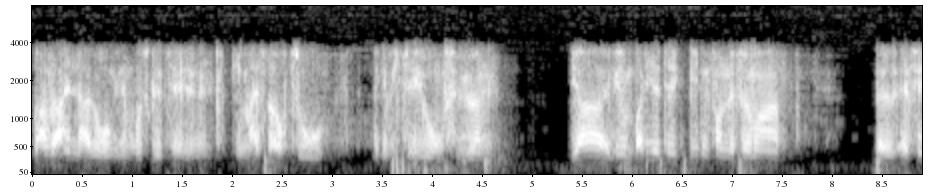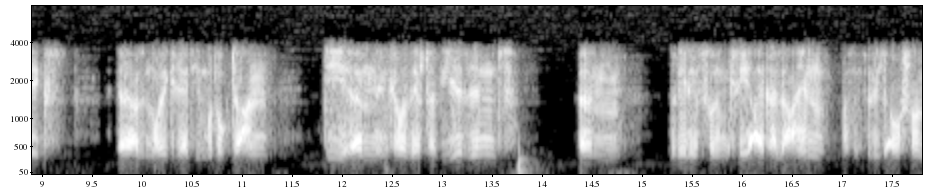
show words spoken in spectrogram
Wassereinlagerung in den Muskelzellen, die meist auch zu einer Gewichtserhöhung führen. Ja, wir und Body Attack bieten von der Firma äh, FX äh, also neue Kreatinprodukte an, die ähm, im Körper sehr stabil sind. Ähm, die Rede ist von dem Cre Alkaline, was natürlich auch schon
